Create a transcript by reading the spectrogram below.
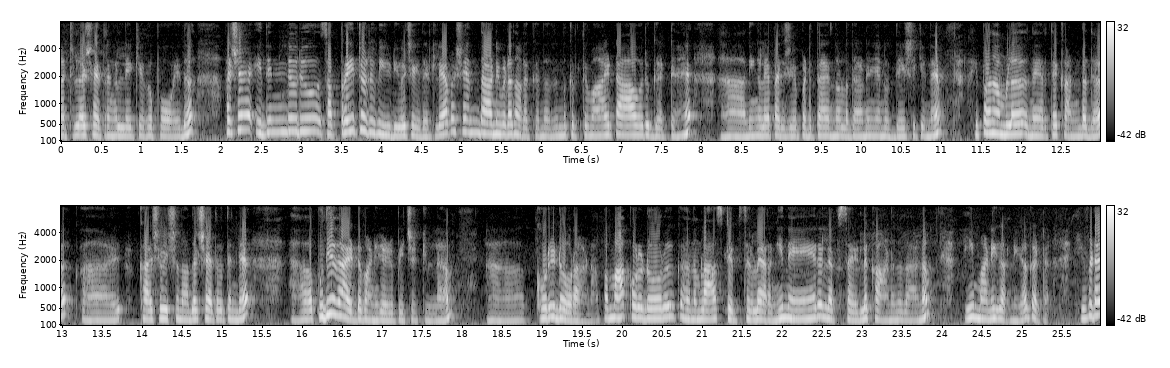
മറ്റുള്ള ക്ഷേത്രങ്ങളിലേക്കൊക്കെ പോയത്. പക്ഷേ ഇതിന്റെ ഒരു സെപ്പറേറ്റ് ഒരു വീഡിയോ ചെയ്തിട്ടില്ല. പക്ഷേ എന്താണ് ഇവിടെ നടക്കുന്നത്? എന്ന് കൃത്യമായിട്ട് ആ ഒരു ഘട്ടിനെ നിങ്ങളെ പരിചയപ്പെടുത്തുക എന്നുള്ളതാണ് ഞാൻ ഉദ്ദേശിക്കുന്നത്. ഇപ്പോൾ നമ്മൾ നേരത്തെ കണ്ടത് കാശി വിശ്വനാഥ ക്ഷേത്രത്തിന്റെ പുതിയതായിട്ട് പണി കഴിപ്പിച്ചിട്ടുള്ള കൊറിഡോറാണ് അപ്പം ആ കൊറിഡോർ നമ്മൾ ആ സ്റ്റെപ്സുകൾ ഇറങ്ങി നേരെ ലെഫ്റ്റ് സൈഡിൽ കാണുന്നതാണ് ഈ മണികർണിക ഘട്ട്. ഇവിടെ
